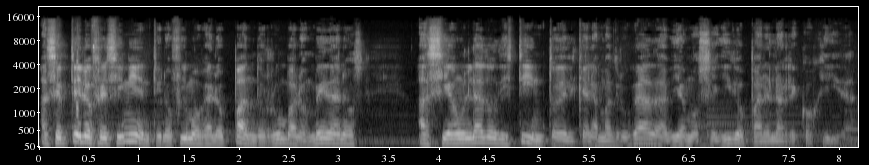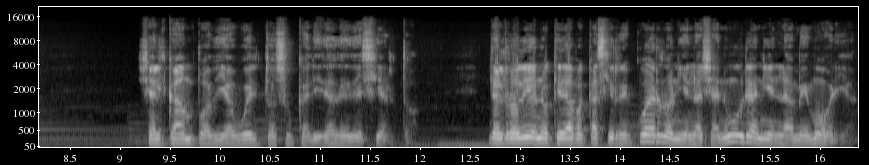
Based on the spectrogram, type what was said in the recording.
Acepté el ofrecimiento y nos fuimos galopando rumbo a los médanos hacia un lado distinto del que a la madrugada habíamos seguido para la recogida. Ya el campo había vuelto a su calidad de desierto. Del rodeo no quedaba casi recuerdo ni en la llanura ni en la memoria.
